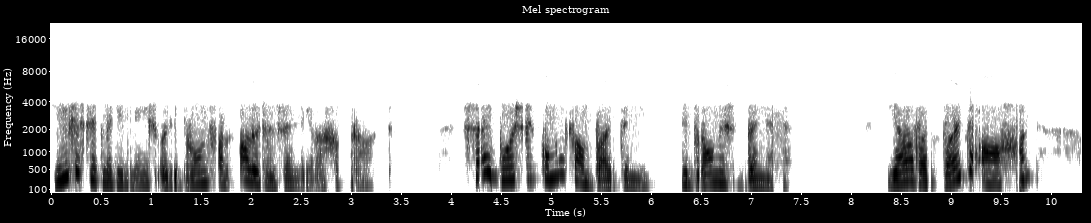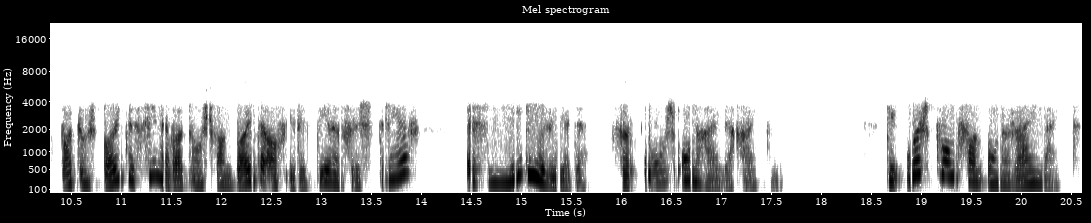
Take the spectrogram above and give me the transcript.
Jesus het met die mens oor die bron van alles in sy lewe gepraat. Sy boosheid kom nie van buite nie, die bron is binne. Ja, wat buite aangaan, wat ons buite sien en wat ons van buite af irriteer en frustreer, is nie die rede vir ons onheiligheid nie. Die oorsprong van onreinheid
